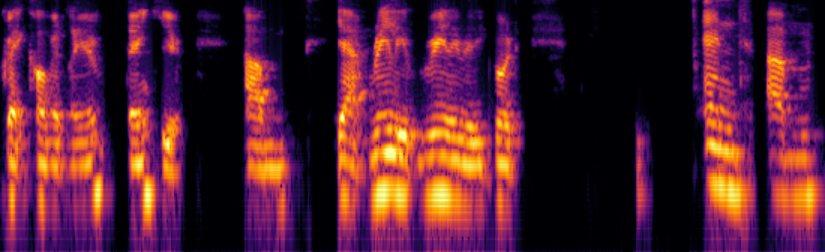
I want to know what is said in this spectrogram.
great comment, Liam. Thank you. Um, yeah, really, really, really good. And um,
